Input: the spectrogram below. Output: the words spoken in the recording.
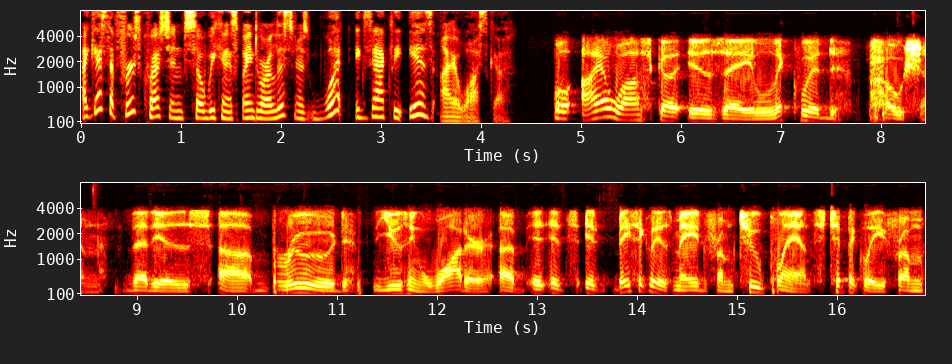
I guess the first question, so we can explain to our listeners, what exactly is ayahuasca? Well, ayahuasca is a liquid potion that is uh, brewed using water. Uh, it, it's it basically is made from two plants, typically from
